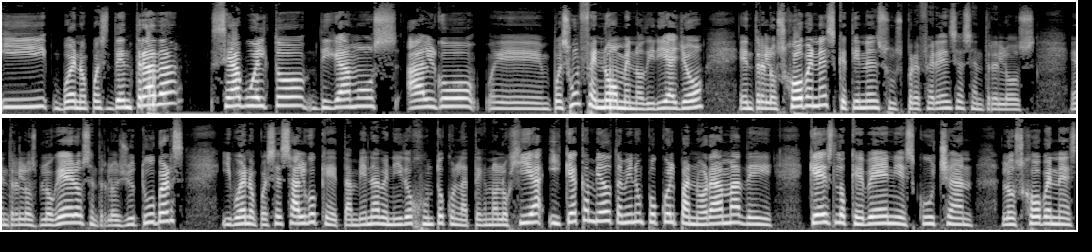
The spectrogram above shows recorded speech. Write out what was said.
Y bueno, pues de entrada se ha vuelto, digamos, algo, eh, pues un fenómeno, diría yo, entre los jóvenes que tienen sus preferencias entre los, entre los blogueros, entre los youtubers, y bueno, pues es algo que también ha venido junto con la tecnología y que ha cambiado también un poco el panorama de qué es lo que ven y escuchan los jóvenes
